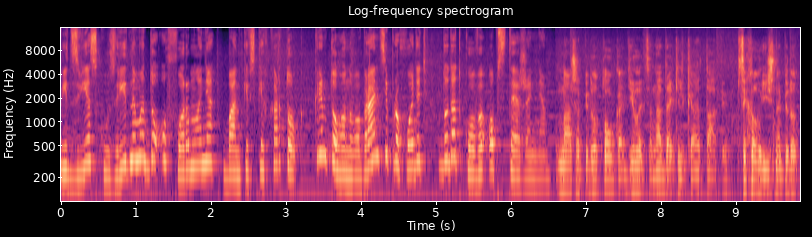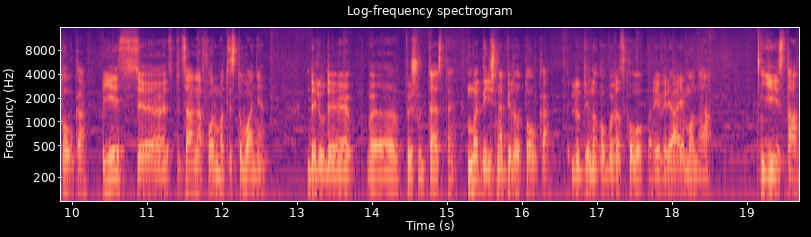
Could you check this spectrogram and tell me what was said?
від зв'язку з рідними до оформлення банківських карток. Крім того, новобранці проходять додаткове обстеження. Наша підготовка ділиться на декілька етапів. Психологічна підготовка, є е, спеціальна форма тестування, де люди е, пишуть тести. Медична підготовка. Людину обов'язково перевіряємо на її стан.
